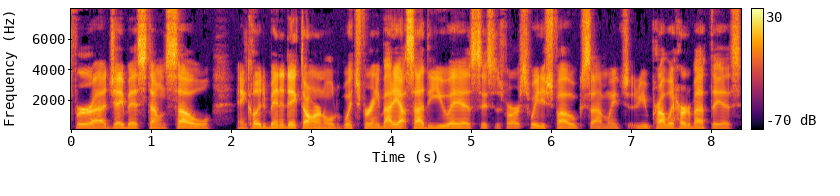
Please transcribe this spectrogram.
for uh, Jabez Stone's Soul included Benedict Arnold, which for anybody outside the U.S., this is for our Swedish folks, um, which you probably heard about this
